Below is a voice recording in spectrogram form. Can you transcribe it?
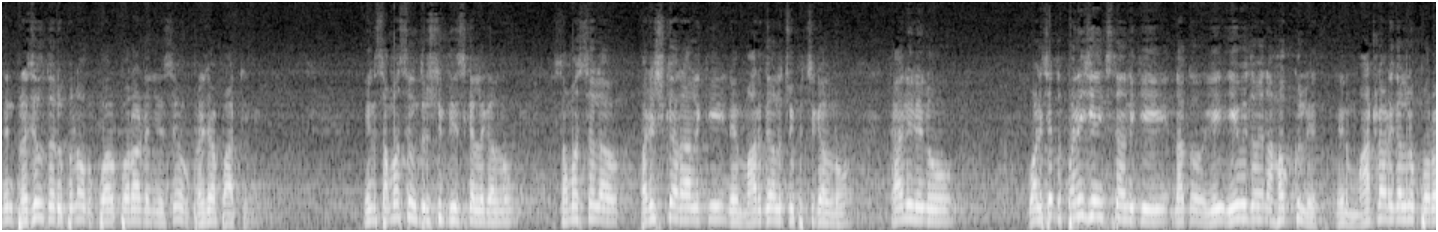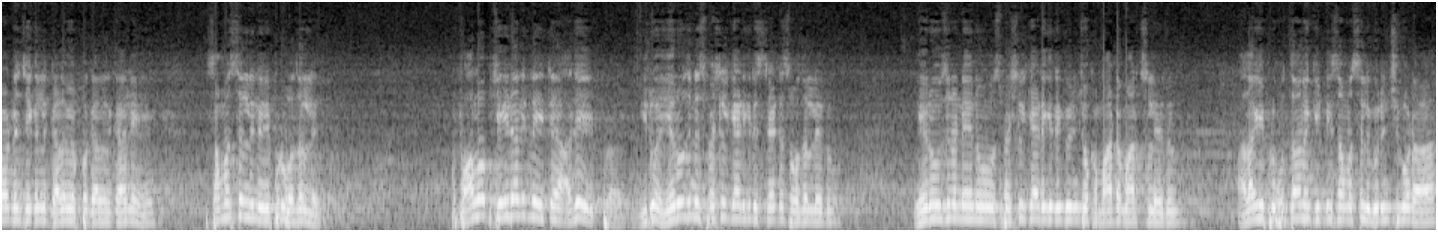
నేను ప్రజల తరపున ఒక పో- పోరాటం చేసే ఒక ప్రజా పార్టీని. నేను సమస్యలను దృష్టికి తీసుకెళ్ళగలను. సమస్యల పరిష్కారాలకి నేను మార్గాలు చూపించగలను. కానీ నేను వాళ్ళ చేత పని చేయించడానికి నాకు ఏ ఏ విధమైన హక్కు లేదు. నేను మాట్లాడగలను పోరాటం చేయగలను గళవిప్పగలను కానీ సమస్యలు నేను ఎప్పుడు వదలలేదు. ఫాలోఅప్ చేయడానికి నేను అదే ఈరోజు ఏ రోజున స్పెషల్ కేటగిరీ స్టేటస్ వదలలేదు? ఏ రోజున నేను స్పెషల్ కేటగిరీ గురించి ఒక మాట మార్చలేదు? అలాగే ఇప్పుడు ఉద్దాన కిడ్నీ సమస్యల గురించి కూడా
